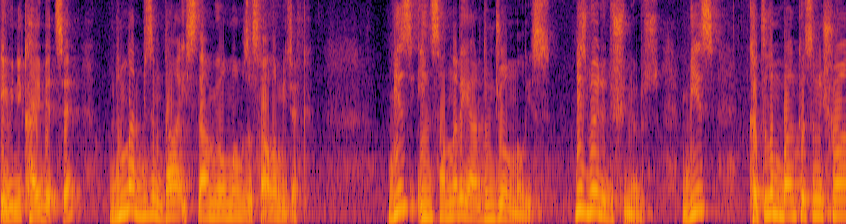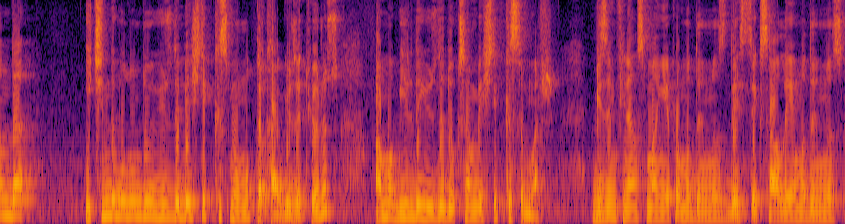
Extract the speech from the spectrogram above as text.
evini kaybetse, bunlar bizim daha İslami olmamızı sağlamayacak. Biz insanlara yardımcı olmalıyız. Biz böyle düşünüyoruz. Biz katılım bankasının şu anda içinde bulunduğu %5'lik kısmı mutlaka gözetiyoruz. Ama bir de %95'lik kısım var. Bizim finansman yapamadığımız, destek sağlayamadığımız,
